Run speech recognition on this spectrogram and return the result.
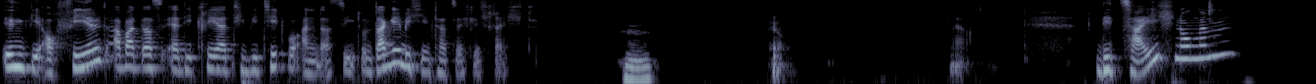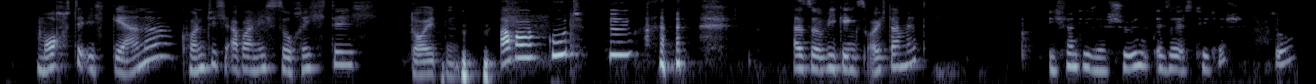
irgendwie auch fehlt, aber dass er die Kreativität woanders sieht. Und da gebe ich ihm tatsächlich recht. Hm. Ja. Ja. Die Zeichnungen mochte ich gerne, konnte ich aber nicht so richtig deuten. Aber gut. Hm. Also, wie ging es euch damit? Ich fand die sehr schön, sehr ästhetisch. So.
